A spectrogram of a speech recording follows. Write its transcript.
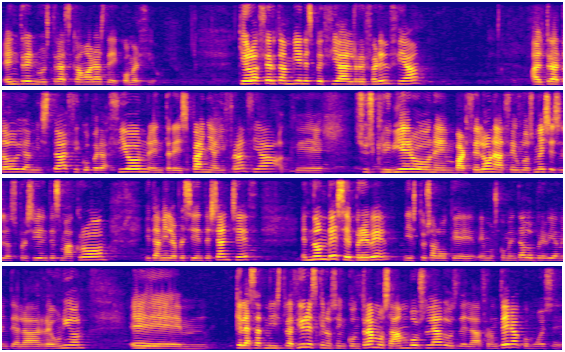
entre nuestras cámaras de comercio. Quiero hacer también especial referencia al Tratado de Amistad y Cooperación entre España y Francia, que suscribieron en Barcelona hace unos meses los presidentes Macron y también el presidente Sánchez, en donde se prevé, y esto es algo que hemos comentado previamente a la reunión, eh, que las administraciones que nos encontramos a ambos lados de la frontera, como es eh,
